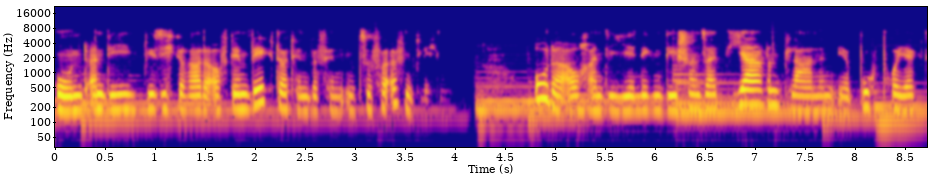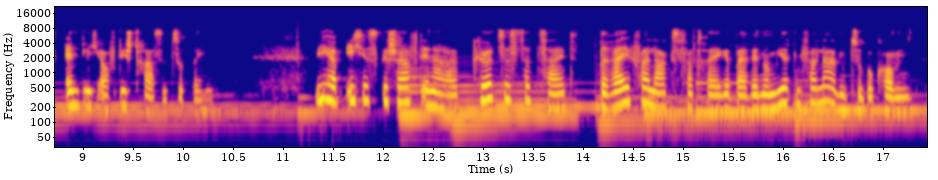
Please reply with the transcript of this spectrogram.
und an die, die sich gerade auf dem Weg dorthin befinden, zu veröffentlichen. Oder auch an diejenigen, die schon seit Jahren planen, ihr Buchprojekt endlich auf die Straße zu bringen. Wie habe ich es geschafft, innerhalb kürzester Zeit drei Verlagsverträge bei renommierten Verlagen zu bekommen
